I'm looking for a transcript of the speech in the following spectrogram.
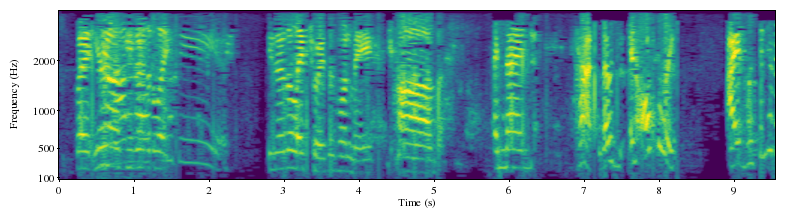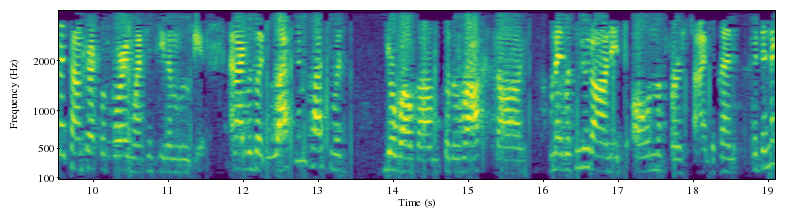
but you You're know, these are the like these are the life choices one makes. Um, and then, yeah, that was, and also like, I listened to the soundtrack before I went to see the movie, and I was like less impressed with "You're Welcome," so the rock song. When I listened to it on its own the first time, but then within the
